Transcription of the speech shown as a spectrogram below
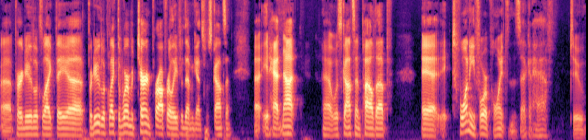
Uh, Purdue looked like they uh, Purdue looked like the worm had turned properly for them against Wisconsin. Uh, it had not. Uh, Wisconsin piled up at 24 points in the second half. To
